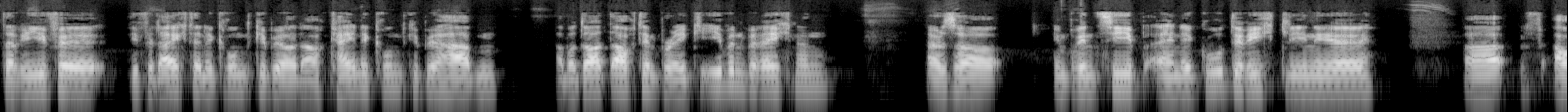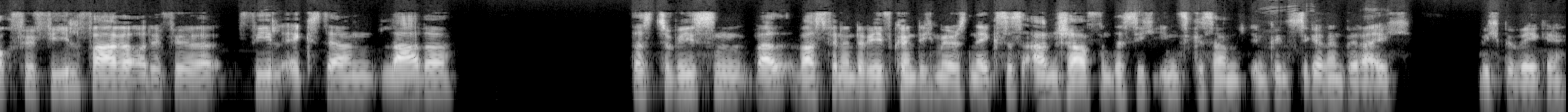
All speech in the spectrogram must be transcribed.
Tarife, die vielleicht eine Grundgebühr oder auch keine Grundgebühr haben, aber dort auch den Break-Even berechnen. Also im Prinzip eine gute Richtlinie äh, auch für Vielfahrer oder für viel externen Lader, das zu wissen, was, für einen Tarif könnte ich mir als nächstes anschaffen, dass ich insgesamt im günstigeren Bereich mich bewege.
